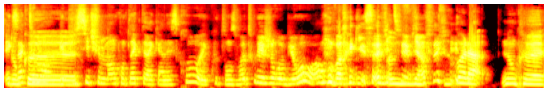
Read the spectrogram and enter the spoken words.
Exactement. euh, Et puis si tu me mets en contact avec un escroc, écoute, on se voit tous les jours au bureau, hein, on va régler ça vite fait, bien fait. Voilà. Donc, euh,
